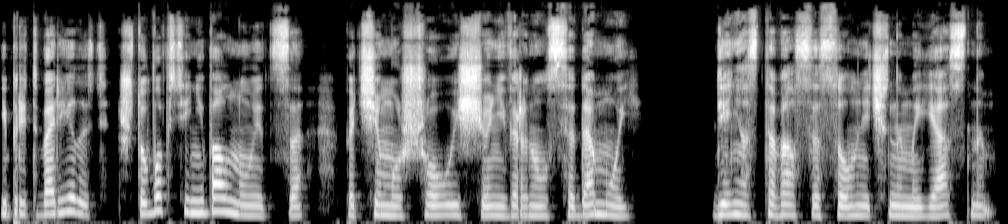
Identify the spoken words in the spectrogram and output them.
и притворилась, что вовсе не волнуется, почему Шоу еще не вернулся домой. День оставался солнечным и ясным,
